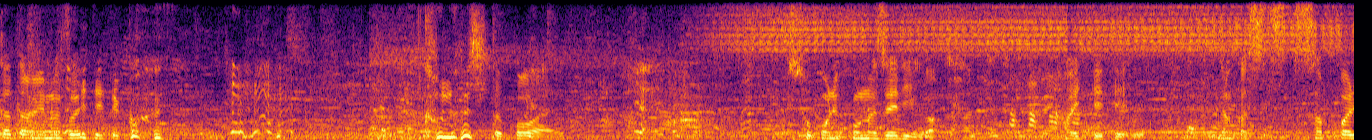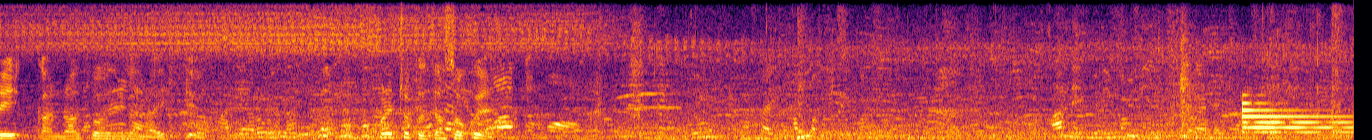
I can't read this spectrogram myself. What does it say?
片目覗いてて怖い。この人怖い。そこにこんなゼリーが入っててなんかさっぱり感の後味がないっていう。これちょっと打足やね。雨降りません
